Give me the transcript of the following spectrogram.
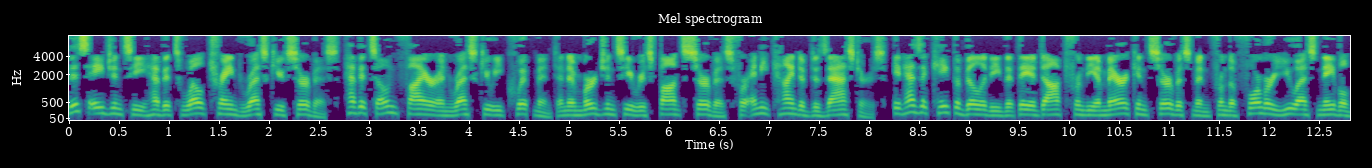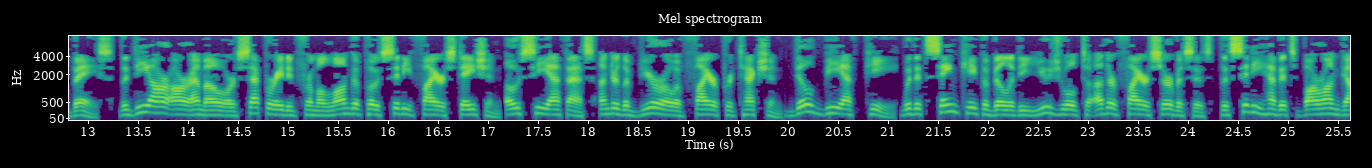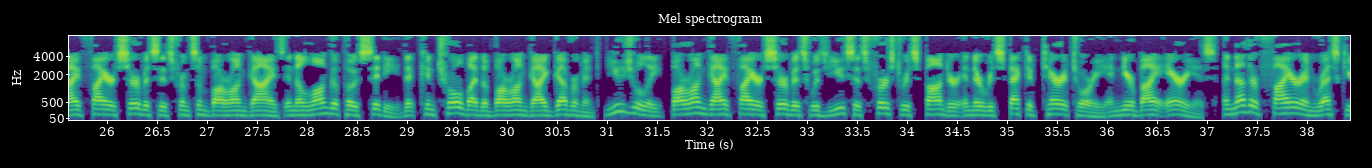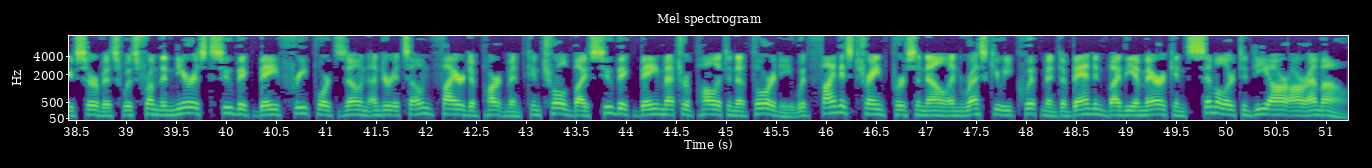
This agency have its well-trained rescue service, have its own fire and rescue equipment and emergency response service for any kind of disasters. It has a capability that they adopt from the American servicemen from the former U.S. Naval Base. The DRRMO are separated from Olongapo City Fire Station OCFS under the Bureau of Fire Protection DILG BFP, with its same capability usual to other fire services. The city have its barangay fire services from some barangays in Olongapo City that control by the barangay government. Usually, barangay fire service was used as first responder in their respective territory and nearby areas. Another fire and rescue service was from the nearest Subic Bay Freeport zone under its own fire department controlled by Subic Bay Metropolitan Authority with finest trained personnel and rescue equipment abandoned by the Americans similar to DRRMO.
